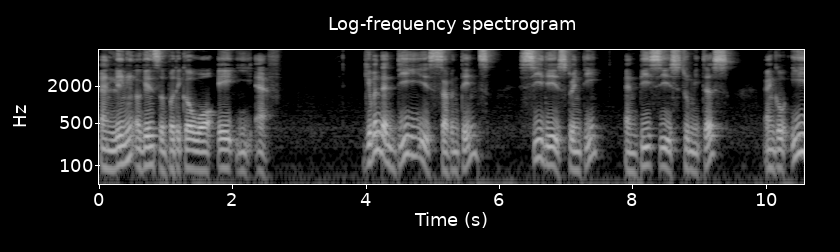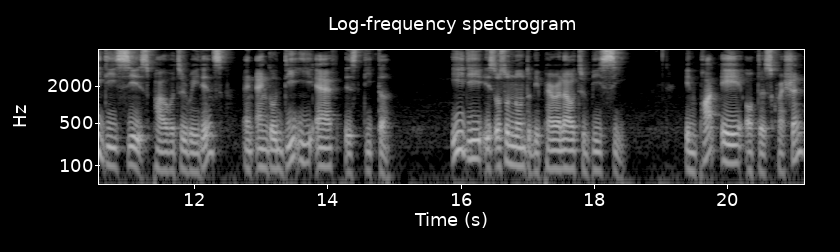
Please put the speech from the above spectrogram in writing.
and leaning against the vertical wall AEF. Given that DE is 17, CD is 20, and BC is 2 meters, angle EDC is pi over 2 radians, and angle DEF is theta. ED is also known to be parallel to BC. In part A of this question,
